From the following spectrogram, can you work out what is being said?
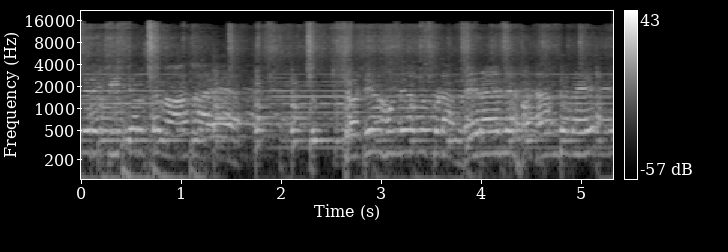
ਮੇਰੇ ਟੀਚਰ ਸਵਾਨ ਆਏ ਛੋਟਿਆਂ ਹੁੰਦਿਆਂ ਨੂੰ ਪੜਾਉਂਦੇ ਰਹੇ ਨੇ ਹਟਾਉਂਦੇ ਰਹੇ।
